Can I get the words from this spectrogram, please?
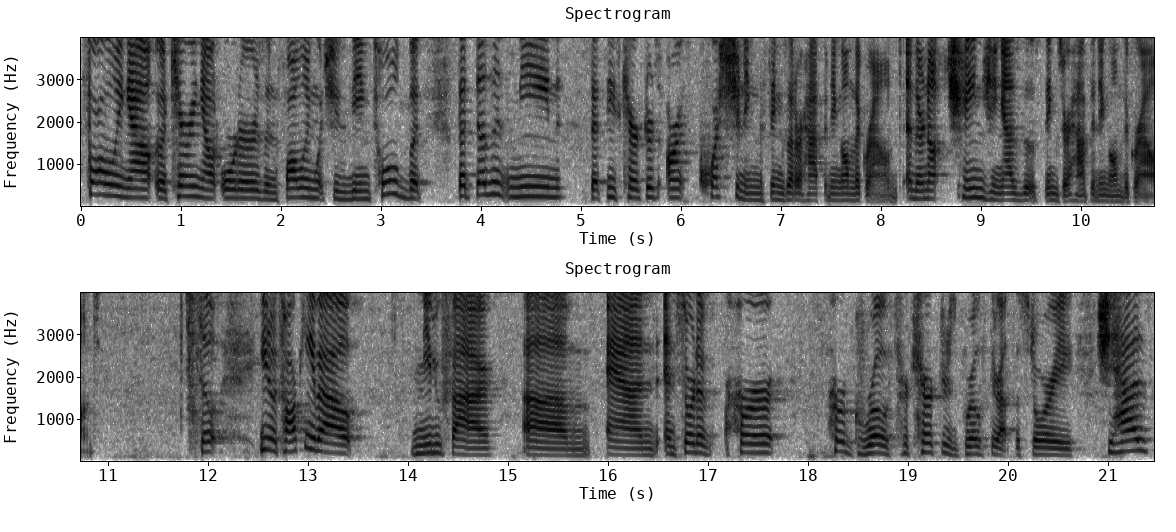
following out, uh, carrying out orders and following what she's being told. But that doesn't mean that these characters aren't questioning the things that are happening on the ground, and they're not changing as those things are happening on the ground. So, you know, talking about Niloufer um, and and sort of her her growth, her character's growth throughout the story. She has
